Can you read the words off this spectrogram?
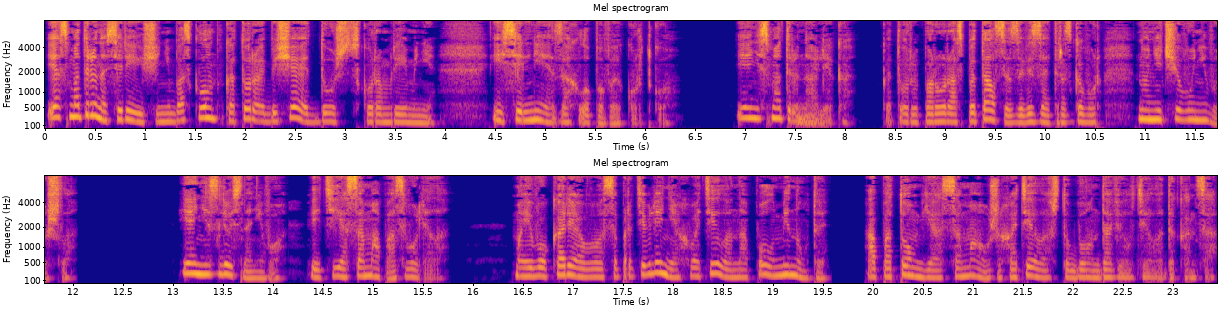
Я смотрю на сереющий небосклон, который обещает дождь в скором времени, и сильнее захлопываю куртку. Я не смотрю на Олега, который пару раз пытался завязать разговор, но ничего не вышло. Я не злюсь на него, ведь я сама позволила. Моего корявого сопротивления хватило на полминуты, а потом я сама уже хотела, чтобы он довел дело до конца.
